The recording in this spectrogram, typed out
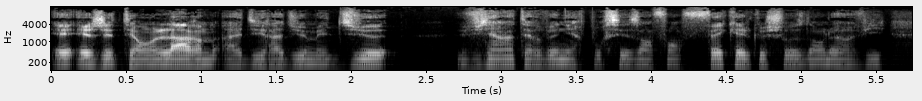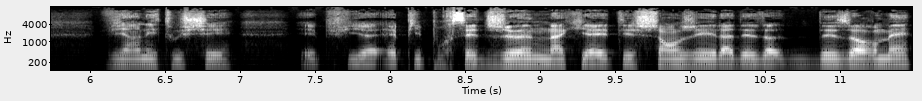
Et, j'étais en larmes à dire à Dieu, mais Dieu, viens intervenir pour ces enfants, fais quelque chose dans leur vie, viens les toucher. Et puis, euh, et puis pour cette jeune là qui a été changée là désormais,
